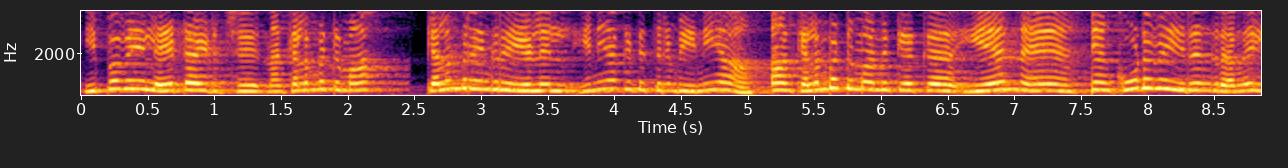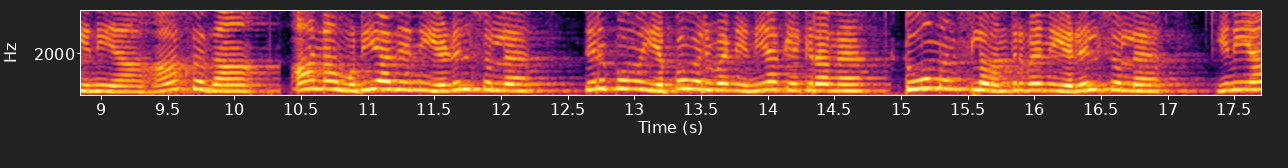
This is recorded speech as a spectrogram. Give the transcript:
இப்பவே லேட் ஆயிடுச்சு நான் கிளம்பட்டுமா? கிளம்புறேங்கிற எழில் இனியா கிட்ட திரும்பி இனியா நான் கிளம்பட்டுமான்னு கேட்க ஏன்னே என் கூடவே இருங்கிறாங்க இனியா ஆசைதான். ஆனா முடியாதேன்னு எழில் சொல்ல திருப்பவும் எப்போ வருவேன்னு இனியா கேட்குறாங்க டூ மந்த்ஸில் வந்துடுவேன்னு எழில் சொல்ல இனியா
